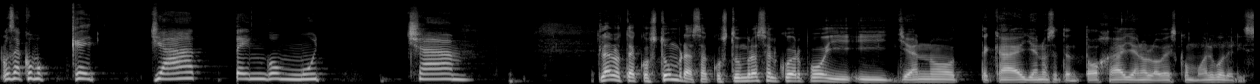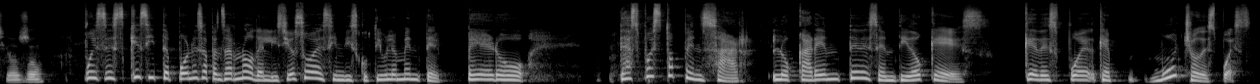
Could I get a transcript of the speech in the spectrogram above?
O sea, como que ya tengo mucha... Claro, te acostumbras, acostumbras al cuerpo y, y ya no te cae, ya no se te antoja, ya no lo ves como algo delicioso. Pues es que si te pones a pensar, no, delicioso es indiscutiblemente, pero ¿te has puesto a pensar lo carente de sentido que es? Que después, que mucho después,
